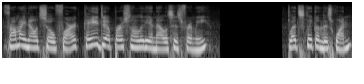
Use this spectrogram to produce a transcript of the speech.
From my notes so far, can you do a personality analysis for me? Let's click on this one.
